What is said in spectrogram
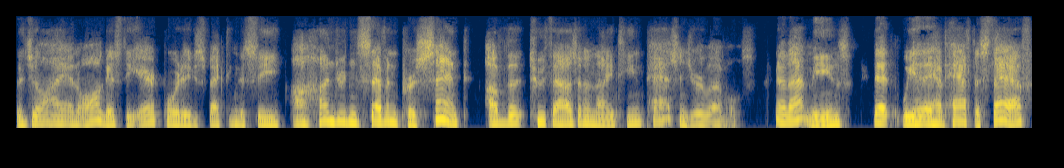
the July and August, the airport is expecting to see 107% of the 2019 passenger levels. Now that means that we have half the staff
